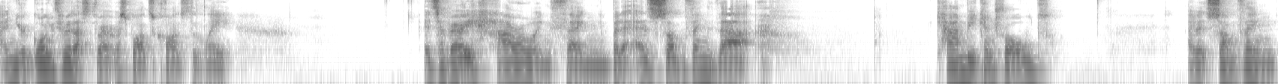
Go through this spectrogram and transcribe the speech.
and you're going through this threat response constantly, it's a very harrowing thing, but it is something that can be controlled. And it's something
